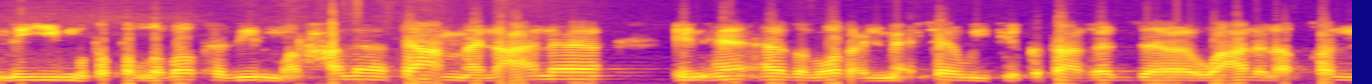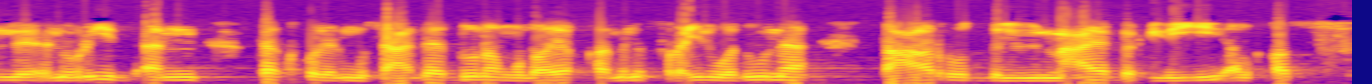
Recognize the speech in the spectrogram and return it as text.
لمتطلبات هذه المرحلة تعمل على إنهاء هذا الوضع المأساوي في قطاع غزة وعلى الأقل نريد أن تدخل المساعدات دون مضايقة من إسرائيل ودون تعرض المعابر للقصف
